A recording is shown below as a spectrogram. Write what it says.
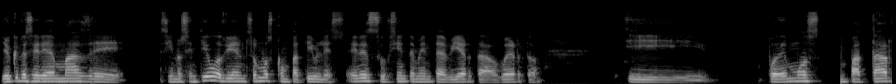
yo creo que sería más de, si nos sentimos bien, somos compatibles, eres suficientemente abierta, abierto y podemos empatar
